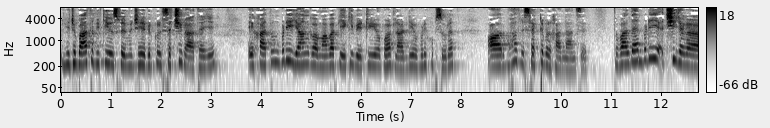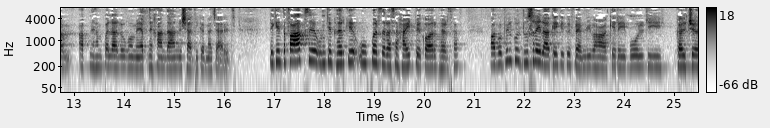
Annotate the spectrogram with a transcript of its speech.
یہ جو بات ابھی کی اس پہ مجھے بالکل سچی بات ہے یہ۔ ایک خاتون بڑی ینگ اور ماں باپ کی ایک ہی بیٹی اور بہت لاڈلی اور بڑی خوبصورت اور بہت ریسپیکٹیبل خاندان سے۔ تو والدین بڑی اچھی جگہ اپنے ہم پلا لوگوں میں، اپنے خاندان میں شادی کرنا چاہ رہے تھے۔ لیکن اتفاق سے ان کے گھر کے اوپر ذرا سا ہائٹ پہ ایک اور گھر تھا اور وہ بالکل دوسرے علاقے کی کوئی فیملی وہاں آ کے رہی، بول جی کلچر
